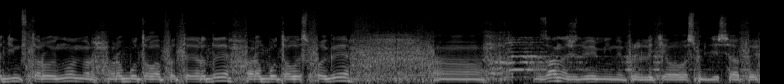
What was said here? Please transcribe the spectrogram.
один, второй номер, работала ПТРД, работал СПГ. За ночь две мины прилетело 80-е.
